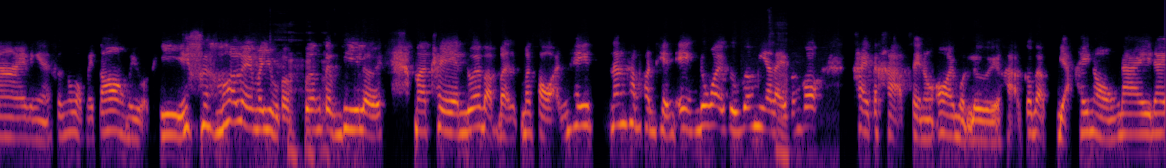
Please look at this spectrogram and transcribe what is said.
นายอะไรเงี้ยเฟื่องก็บอกไม่ต้องมาอยู่กับพี่ก็เลยมาอยู่กับเฟื่องเต็มที่เลย มา train ด้วยแบบมามาสอนให้นั่งทำคอนเทนต์เองด้วยคือเฟื่องมีอะไรเฟื่องก็คายตะขาบใส่น้องออยหมดเลยค่ะ ก็แบบอยากให้น้องได้ได้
